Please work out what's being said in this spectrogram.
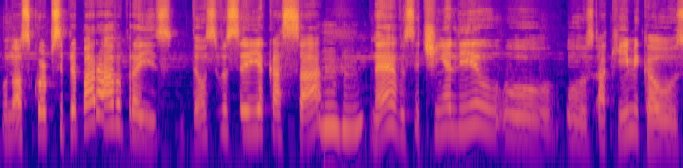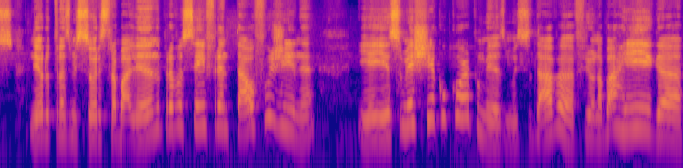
O nosso corpo se preparava para isso. Então, se você ia caçar, uhum. né, você tinha ali o, o, os, a química, os neurotransmissores trabalhando para você enfrentar ou fugir, né? E isso mexia com o corpo mesmo. Isso dava frio na barriga,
